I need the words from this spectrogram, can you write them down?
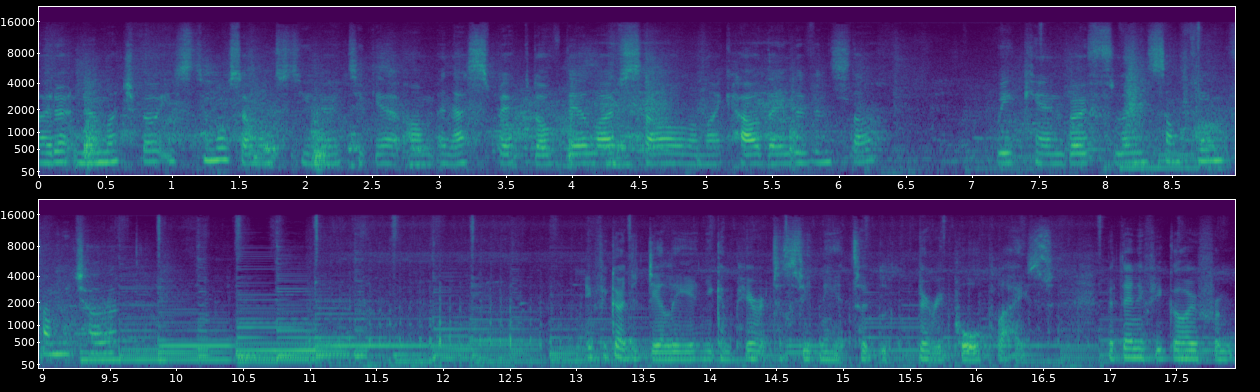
I don't know much about East Timor, so I wanted to, you know, to get um, an aspect of their lifestyle and like how they live and stuff. We can both learn something from each other. If you go to Dili and you compare it to Sydney, it's a very poor place. But then if you go from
